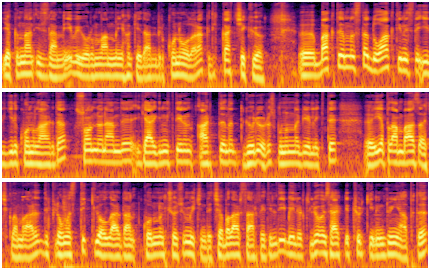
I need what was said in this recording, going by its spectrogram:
yakından izlenmeyi ve yorumlanmayı hak eden bir konu olarak dikkat çekiyor. E, baktığımızda Doğu Akdeniz'le ilgili konularda son dönemde gerginliklerin arttığını görüyoruz. Bununla birlikte e, yapılan bazı açıklamalarda diplomatik yollardan konunun çözümü için de çabalar sarf edildiği belirtiliyor. Özellikle Türkiye'nin dün yaptığı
